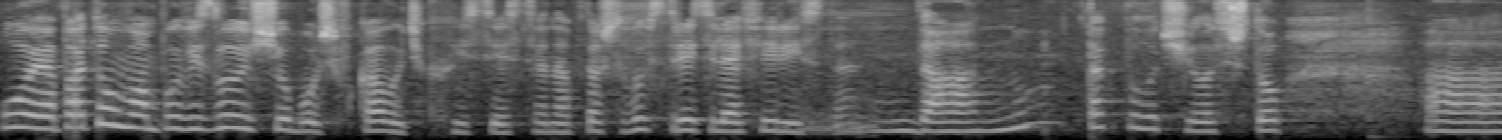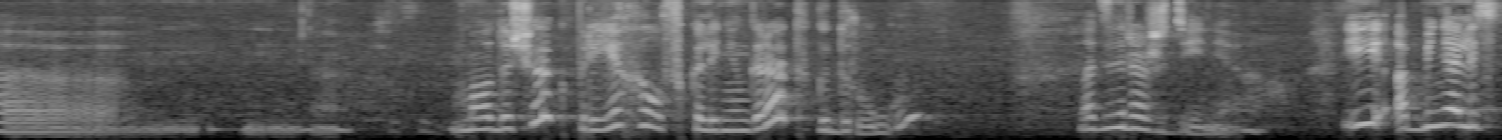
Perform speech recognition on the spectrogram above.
Ой, а потом вам повезло еще больше, в кавычках, естественно, потому что вы встретили афериста. Да, ну так получилось, что а, молодой человек приехал в Калининград к другу на день рождения. И обменялись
